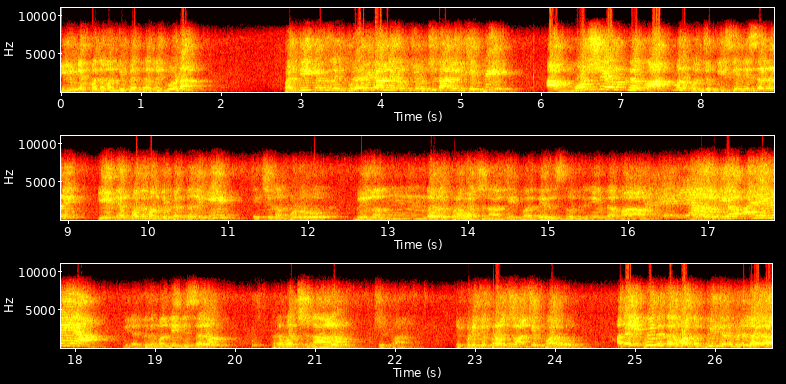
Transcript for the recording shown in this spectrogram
ఈ డెబ్బై మంది పెద్దల్ని కూడా ప్రతీకరణ నేను తోడుగా నేను ఉంచి ఉంచుతానని చెప్పి ఆ మోషేలో ఒక ఆత్మను కొంచెం తీసి ఏం చేశాడని ఈ డెబ్బది మంది పెద్దలకి ఇచ్చినప్పుడు వీళ్ళందరూ ప్రవచనాలు చెప్పారు. దేవుని స్తోత్రం చెబుదామా ఈ డెబ్బది మంది ఏం చేశారు? ప్రవచనాలు చెప్పారు. ఎప్పుడైతే ప్రవచనాలు చెప్పారో? అది అయిపోయిన తర్వాత పీటర్ బిడ్డలారా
